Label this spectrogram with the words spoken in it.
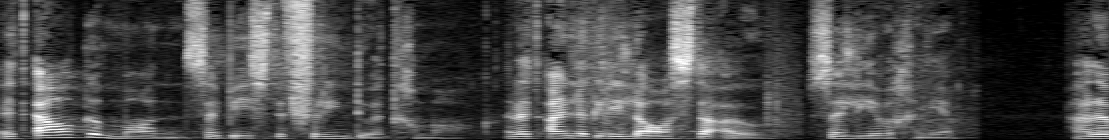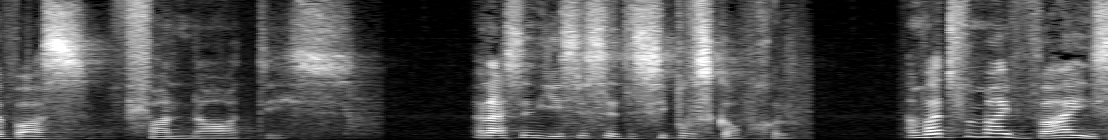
het elke man sy beste vriend doodgemaak en uiteindelik het die laaste ou sy lewe geneem. Hulle was fanaties. en hy's in Jesus se disippelskap geroep. En wat vir my wys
